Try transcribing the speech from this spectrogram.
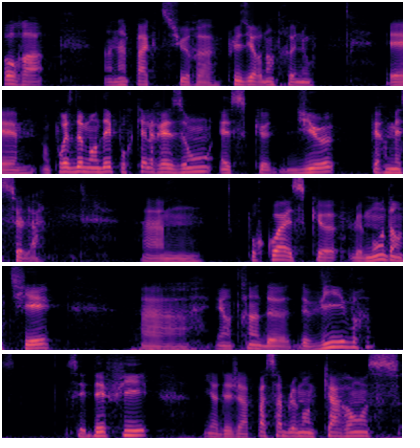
aura un impact sur euh, plusieurs d'entre nous. Et on pourrait se demander pour quelles raisons est-ce que Dieu permet cela Pourquoi est-ce que le monde entier est en train de vivre ces défis il y a déjà passablement de carences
